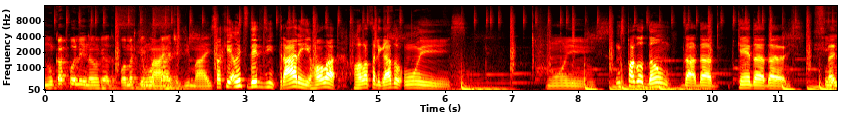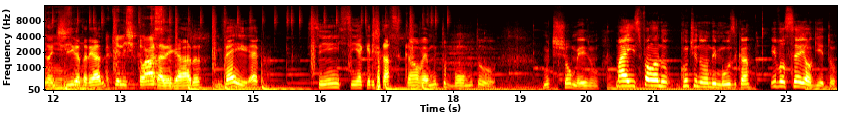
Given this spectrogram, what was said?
nunca colei, não, viado. Pô, mas tenho Demais, vontade. demais. Só que antes deles entrarem, rola, rola, tá ligado? Uns. Uns. Uns pagodão da. da quem é da, das, Sim, das antigas, sim. tá ligado? Aqueles clássicos. Tá ligado? E, véi, é. Sim, sim, aqueles classicão, velho. Muito bom, muito. Muito show mesmo. Mas falando, continuando em música. E você, Yoguito?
